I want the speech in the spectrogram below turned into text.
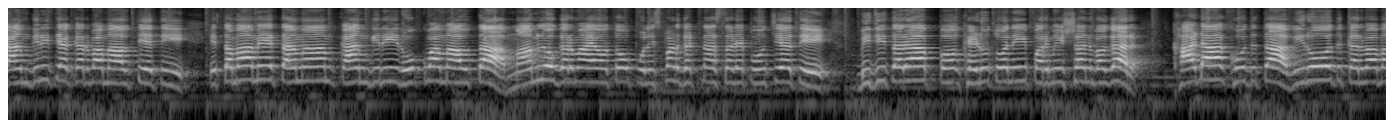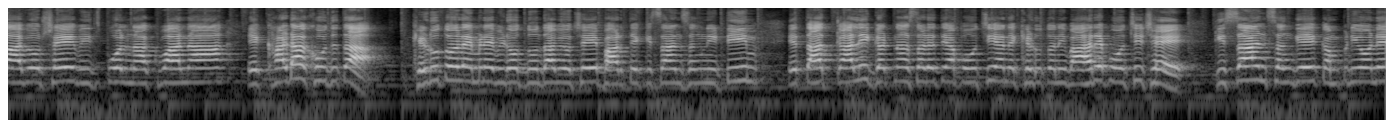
કામગીરી ત્યાં કરવામાં આવતી હતી એ તમામે તમામ કામગીરી રોકવામાં આવતા મામલો ગરમાયો હતો. પોલીસ પણ ઘટના સ્થળે પહોંચી હતી. બીજી તરફ ખેડૂતોની પરમિશન વગર ખાડા ખોદતા વિરોધ કરવામાં આવ્યો છે. વીજપોલ નાખવાના એ ખાડા ખોદતા ખેડૂતોએ એમણે વિરોધ નોંધાવ્યો છે. ભારતીય કિસાન સંઘની ટીમ એ તાત્કાલિક ઘટના સ્થળે ત્યાં પહોંચી અને ખેડૂતોની બહારે પહોંચી છે. કિસાન સંઘે કંપનીઓને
